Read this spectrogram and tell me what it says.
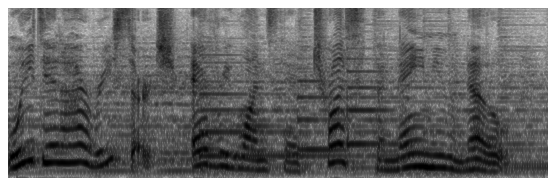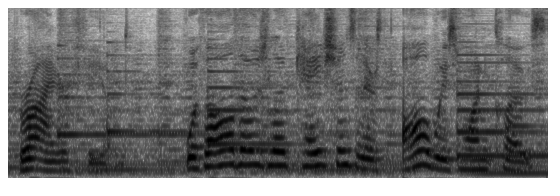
we did our research. Everyone said, trust the name you know, Briarfield. With all those locations, there's always one close.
